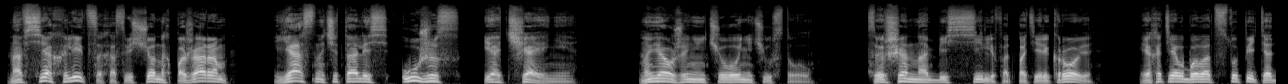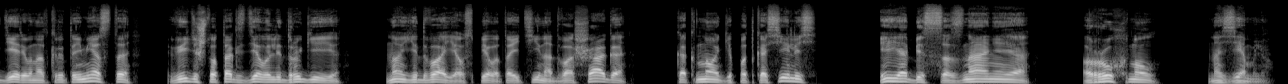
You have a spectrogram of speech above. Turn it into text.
На всех лицах, освещенных пожаром, ясно читались ужас и отчаяние. Но я уже ничего не чувствовал. Совершенно обессилев от потери крови, я хотел было отступить от дерева на открытое место, видя, что так сделали другие, но едва я успел отойти на два шага, как ноги подкосились, и я без сознания рухнул на землю.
